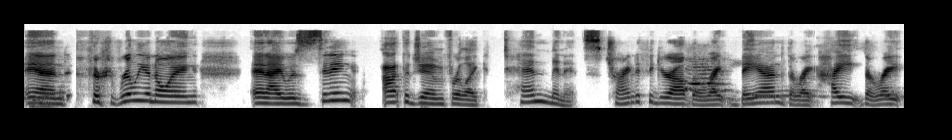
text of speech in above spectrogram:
And yeah. they're really annoying. And I was sitting at the gym for like 10 minutes trying to figure out the right band, the right height, the right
